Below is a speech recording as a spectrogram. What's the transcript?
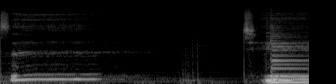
自己。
